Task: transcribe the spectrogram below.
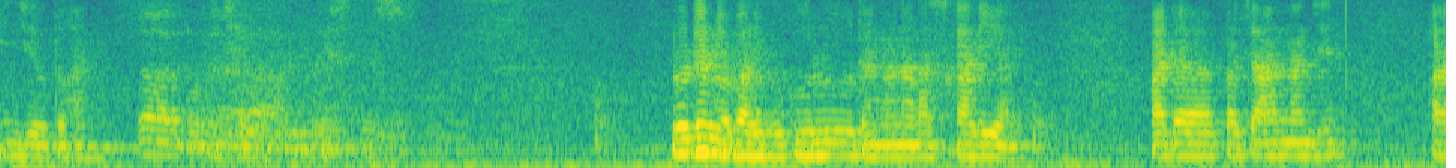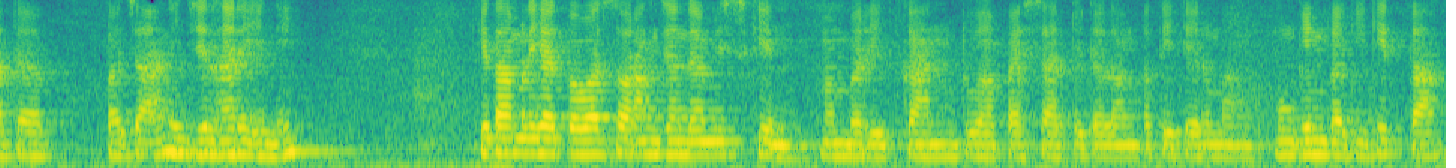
Injil Tuhan. Kristus. Bapak, Ibu guru dan anak-anak sekalian, pada bacaan Injil, pada bacaan Injil hari ini kita melihat bahwa seorang janda miskin memberikan dua peser di dalam peti derma. Mungkin bagi kita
